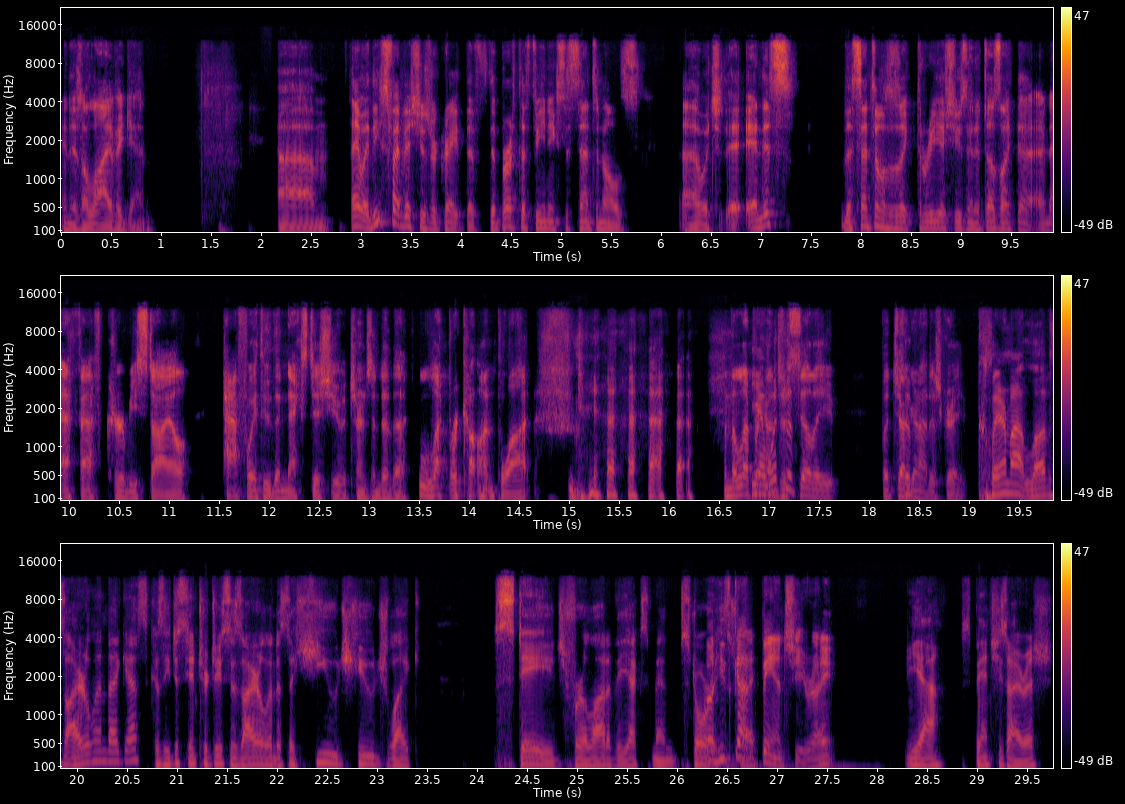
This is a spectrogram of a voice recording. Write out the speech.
and is alive again. Um, anyway, these five issues are great. The, the birth of Phoenix, the Sentinels, uh, which, and this, the Sentinels is like three issues and it does like the, an FF Kirby style. Halfway through the next issue, it turns into the leprechaun plot. And the leprechauns what's are with- silly, but So- Juggernaut is great. Claremont loves Ireland, I guess, because he just introduces Ireland as a huge, huge like stage for a lot of the X Men stories. Well, he's got right? Banshee, right? yeah, Banshee's Irish,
